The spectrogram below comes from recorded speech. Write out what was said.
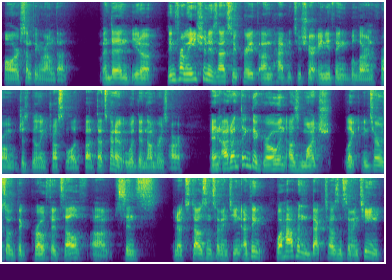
or something around that. And then, you know, the information is not secret. I'm happy to share anything we learned from just building Trust Wallet, but that's kind of what the numbers are. And I don't think they're growing as much, like in terms of the growth itself, um, since, you know, 2017. I think what happened back 2017,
